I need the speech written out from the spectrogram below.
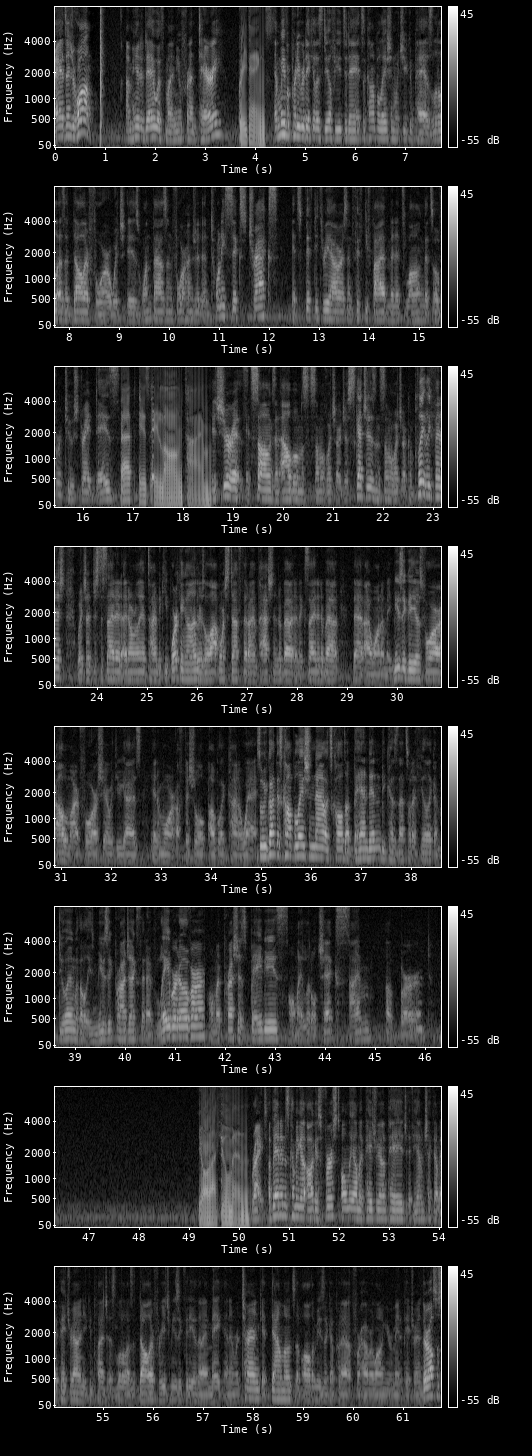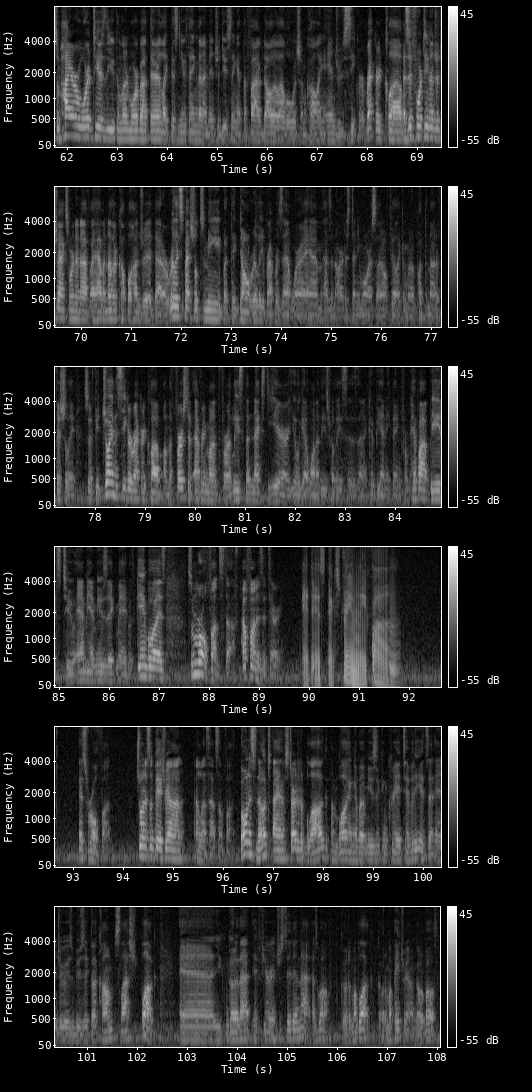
Hey, it's Andrew Huang. I'm here today with my new friend Terry. Greetings. And we have a pretty ridiculous deal for you today. It's a compilation which you can pay as little as a dollar for, which is 1,426 tracks. It's 53 hours and 55 minutes long. That's over two straight days. That is a long time. It sure is. It's songs and albums, some of which are just sketches and some of which are completely finished, which I've just decided I don't really have time to keep working on. There's a lot more stuff that I'm passionate about and excited about that I want to make music videos for, album art for, share with you guys in a more official, public kind of way. So we've got this compilation now. It's called Abandon because that's what I feel like I'm doing with all these music projects that I've labored over. All my precious babies, all my little chicks. I'm a bird? You're a human. Right. Abandon is coming out August 1st, only on my Patreon page. If you haven't checked out my Patreon, you can pledge as little as a dollar for each music video that I make, and in return, get downloads of all the music I put out for however long you remain a patron. There are also some higher reward tiers that you can learn more about there, like this new thing that I'm introducing at the $5 level, which I'm calling Andrew's Secret Record Club. As if 1,400 tracks weren't enough, I have another couple hundred that are really special to me, but they don't really represent where I am as an artist anymore, so I don't feel like I'm going to put them out officially. So if you join the Secret Record Club on the first of every month for at least the next year, you'll get one of these releases, and it could be anything from hip hop beats to ambient music made with Game Boys. Some real fun stuff. How fun is it, Terry? It is extremely fun. It's real fun. Join us on Patreon and let's have some fun. Bonus note, I have started a blog. I'm blogging about music and creativity. It's at andrewismusic.com slash blog. And you can go to that if you're interested in that as well. Go to my blog, go to my Patreon, go to both.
